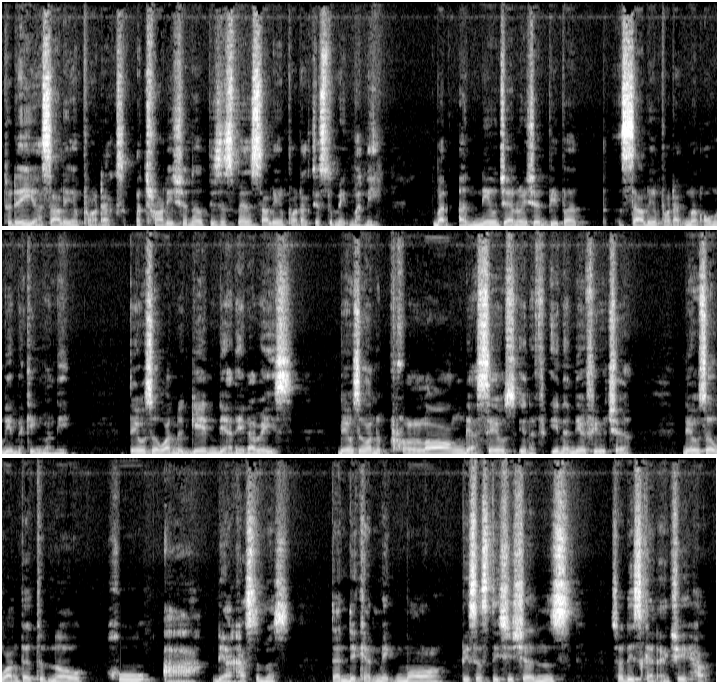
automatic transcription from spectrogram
today you are selling a product. A traditional businessman selling a product just to make money. But a new generation people selling a product not only making money, they also want to gain their database. They also want to prolong their sales in, a, in the near future. They also wanted to know who are their customers. Then they can make more business decisions. So this can actually help.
